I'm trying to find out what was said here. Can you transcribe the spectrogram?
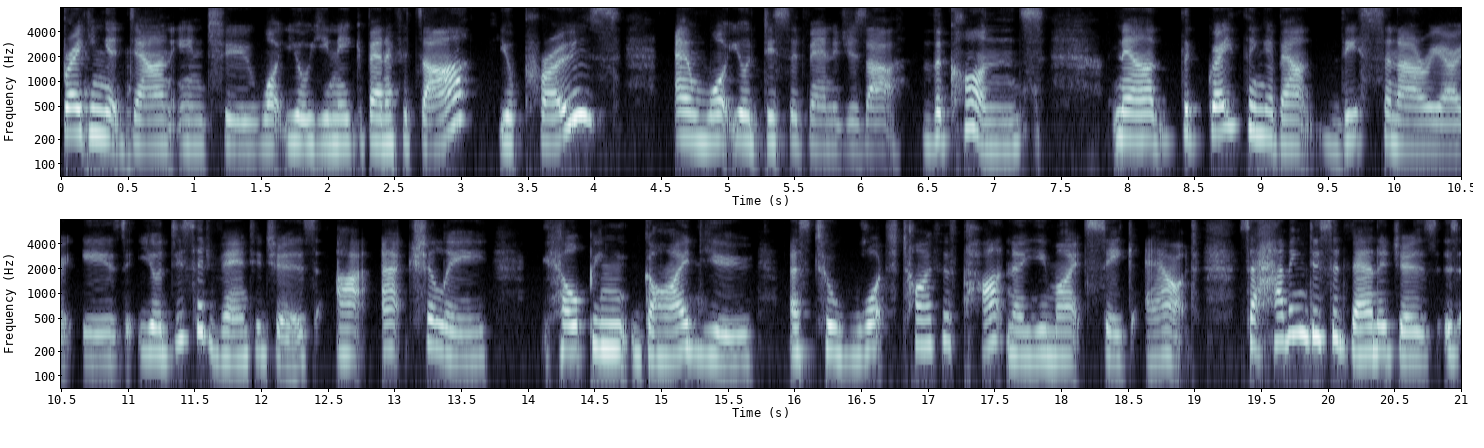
breaking it down into what your unique benefits are, your pros, and what your disadvantages are, the cons. Now, the great thing about this scenario is your disadvantages are actually helping guide you as to what type of partner you might seek out. So, having disadvantages is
